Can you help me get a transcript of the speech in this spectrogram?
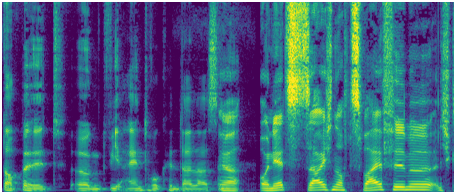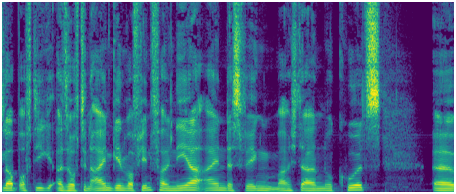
doppelt irgendwie Eindruck hinterlassen. Ja, und jetzt sage ich noch zwei Filme. Ich glaube, auf die, also auf den einen gehen wir auf jeden Fall näher ein, deswegen mache ich da nur kurz, äh,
